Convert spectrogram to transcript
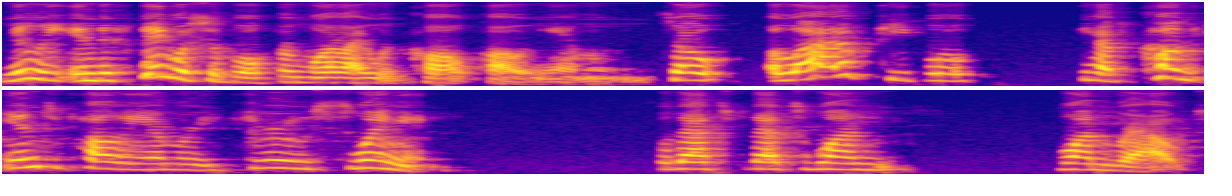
really indistinguishable from what I would call polyamory. So a lot of people have come into polyamory through swinging. So that's that's one one route.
